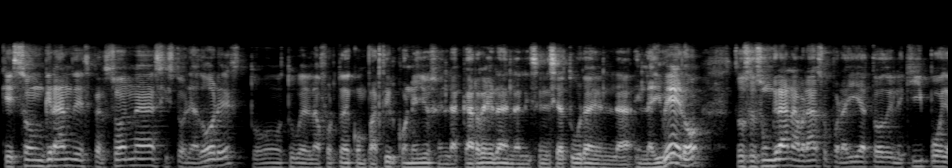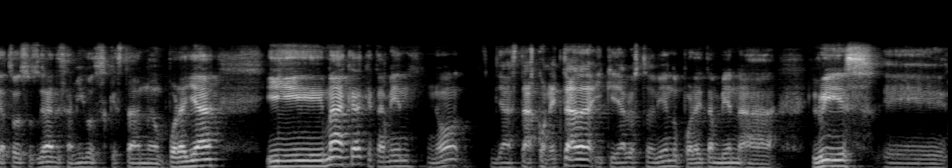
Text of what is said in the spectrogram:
que son grandes personas, historiadores. Todo, tuve la fortuna de compartir con ellos en la carrera, en la licenciatura, en la, en la Ibero. Entonces, un gran abrazo por ahí a todo el equipo y a todos esos grandes amigos que están por allá. Y Maca, que también, ¿no? ya está conectada y que ya lo estoy viendo. Por ahí también a Luis, eh,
